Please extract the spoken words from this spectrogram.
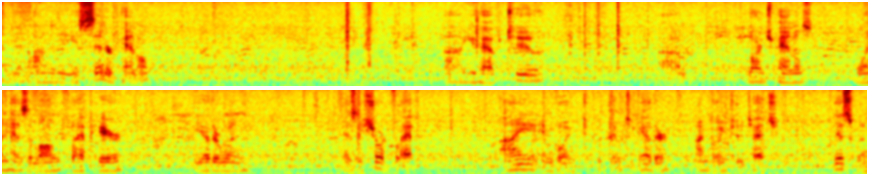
And then on the center panel, uh, you have two um, large panels One has a long flap here. The other one has a short flap. I am going to put them together. I'm going to attach this one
